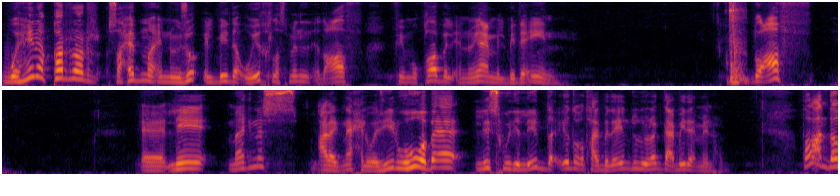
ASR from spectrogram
وهنا قرر صاحبنا إنه يزق البيدق ويخلص من الإضعاف في مقابل إنه يعمل بيدقين ضعاف آه لماجنس على جناح الوزير وهو بقى الأسود اللي يبدأ يضغط على البيدقين دول ويرجع بيدق منهم. طبعا ده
